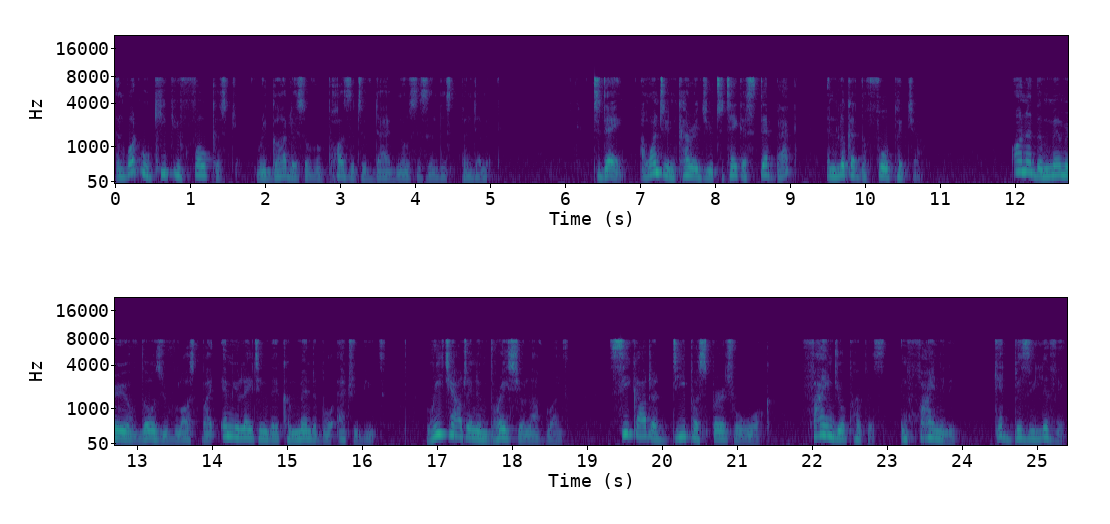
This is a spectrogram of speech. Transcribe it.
And what will keep you focused regardless of a positive diagnosis in this pandemic. Today, I want to encourage you to take a step back and look at the full picture. Honor the memory of those you've lost by emulating their commendable attributes. Reach out and embrace your loved ones. Seek out a deeper spiritual walk. Find your purpose. And finally, get busy living.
